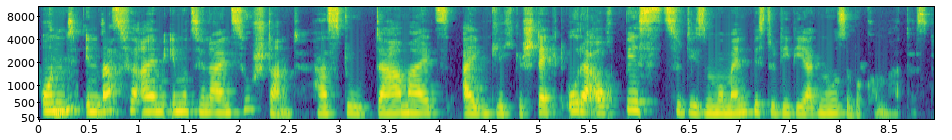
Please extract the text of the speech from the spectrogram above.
und mhm. in was für einem emotionalen Zustand hast du damals eigentlich gesteckt oder auch bis zu diesem Moment, bis du die Diagnose bekommen hattest?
